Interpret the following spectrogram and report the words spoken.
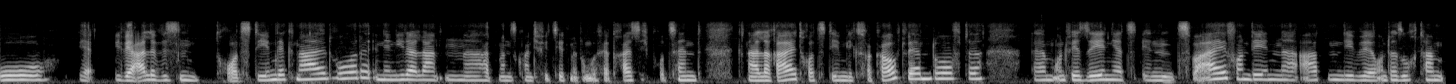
wo ja, wie wir alle wissen, trotzdem geknallt wurde. In den Niederlanden äh, hat man es quantifiziert mit ungefähr 30 Prozent Knallerei, trotzdem nichts verkauft werden durfte. Ähm, und wir sehen jetzt in zwei von den äh, Arten, die wir untersucht haben,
